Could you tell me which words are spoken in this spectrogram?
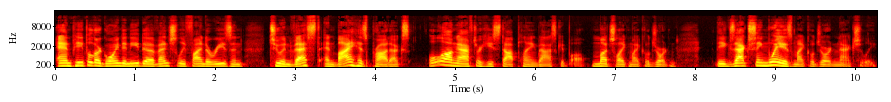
And people are going to need to eventually find a reason to invest and buy his products long after he stopped playing basketball, much like Michael Jordan. The exact same way as Michael Jordan, actually.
